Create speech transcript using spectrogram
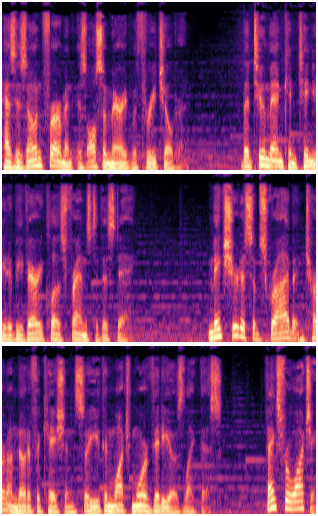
has his own firm and is also married with three children. The two men continue to be very close friends to this day. Make sure to subscribe and turn on notifications so you can watch more videos like this. Thanks for watching.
